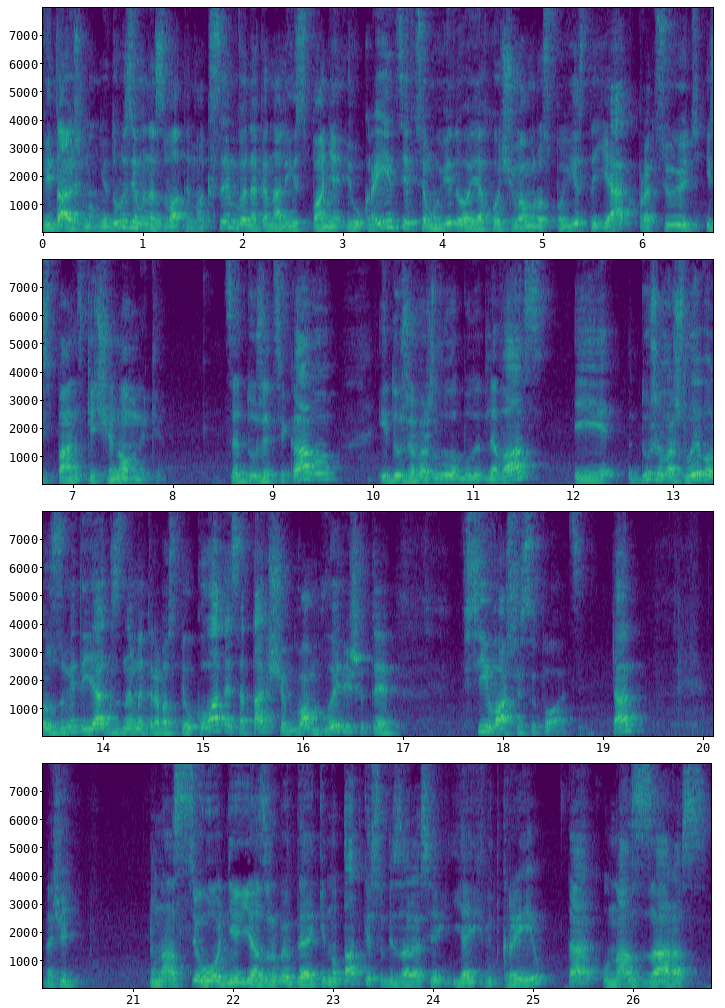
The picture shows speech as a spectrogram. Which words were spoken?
Вітаю, шановні друзі! Мене звати Максим. Ви на каналі Іспанія і Українці. В цьому відео я хочу вам розповісти, як працюють іспанські чиновники. Це дуже цікаво і дуже важливо буде для вас. І дуже важливо розуміти, як з ними треба спілкуватися, так, щоб вам вирішити всі ваші ситуації. Так? Значить, у нас сьогодні я зробив деякі нотатки собі. Зараз я- їх відкрию. Так, у нас зараз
